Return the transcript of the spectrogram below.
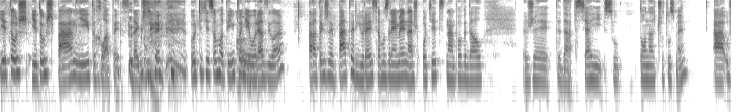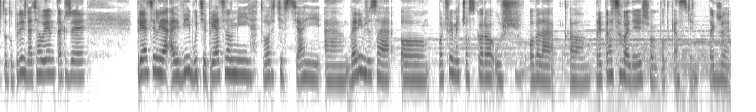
je to, už, je to už pán, nie je to chlapec, takže určite som ho týmto neurazila. A takže Páter Juraj, samozrejme, náš otec nám povedal, že teda vzťahy sú to, na čo tu sme. A už to tu príliš naťahujem, takže Priatelia, aj vy buďte priateľmi, tvorte vzťahy a verím, že sa o, počujeme čoskoro už v oveľa o, prepracovanejšom podcaste. Takže...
